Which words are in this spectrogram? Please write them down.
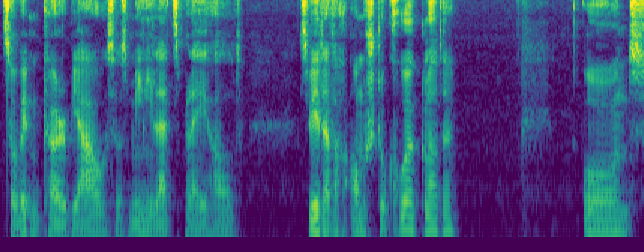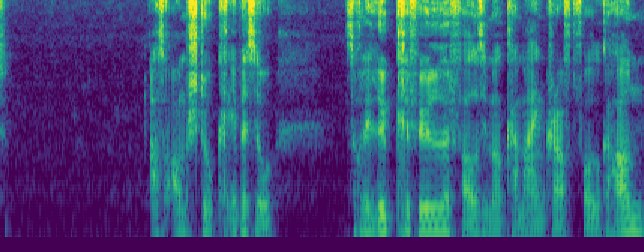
So wie beim Kirby auch, so ein Mini-Let's Play halt. Es wird einfach am Stück hochgeladen. Und also am Stück eben so, so ein bisschen Lückenfüller, falls ich mal keine Minecraft-Folge habe.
